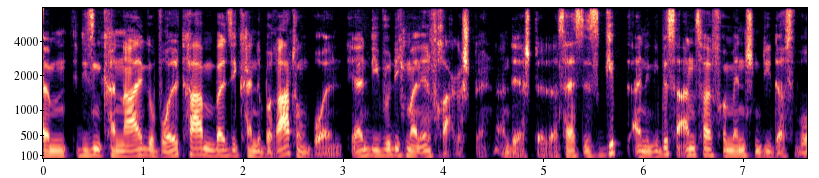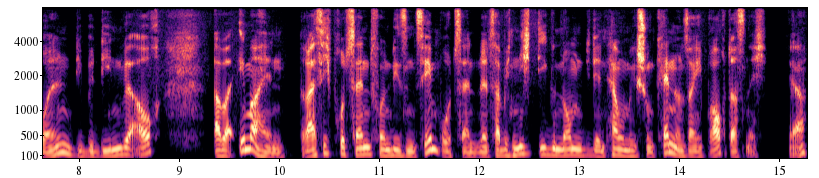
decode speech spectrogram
ähm, diesen Kanal gewollt haben, weil sie keine Beratung wollen. Ja, die würde ich mal in Frage stellen an der Stelle. Das heißt, es gibt eine gewisse Anzahl von Menschen, die das wollen, die bedienen wir auch. Aber immerhin 30 Prozent von diesen 10 Prozent, und jetzt habe ich nicht die genommen, die den Thermomix schon kennen und sagen, ich brauche das nicht. Ja,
